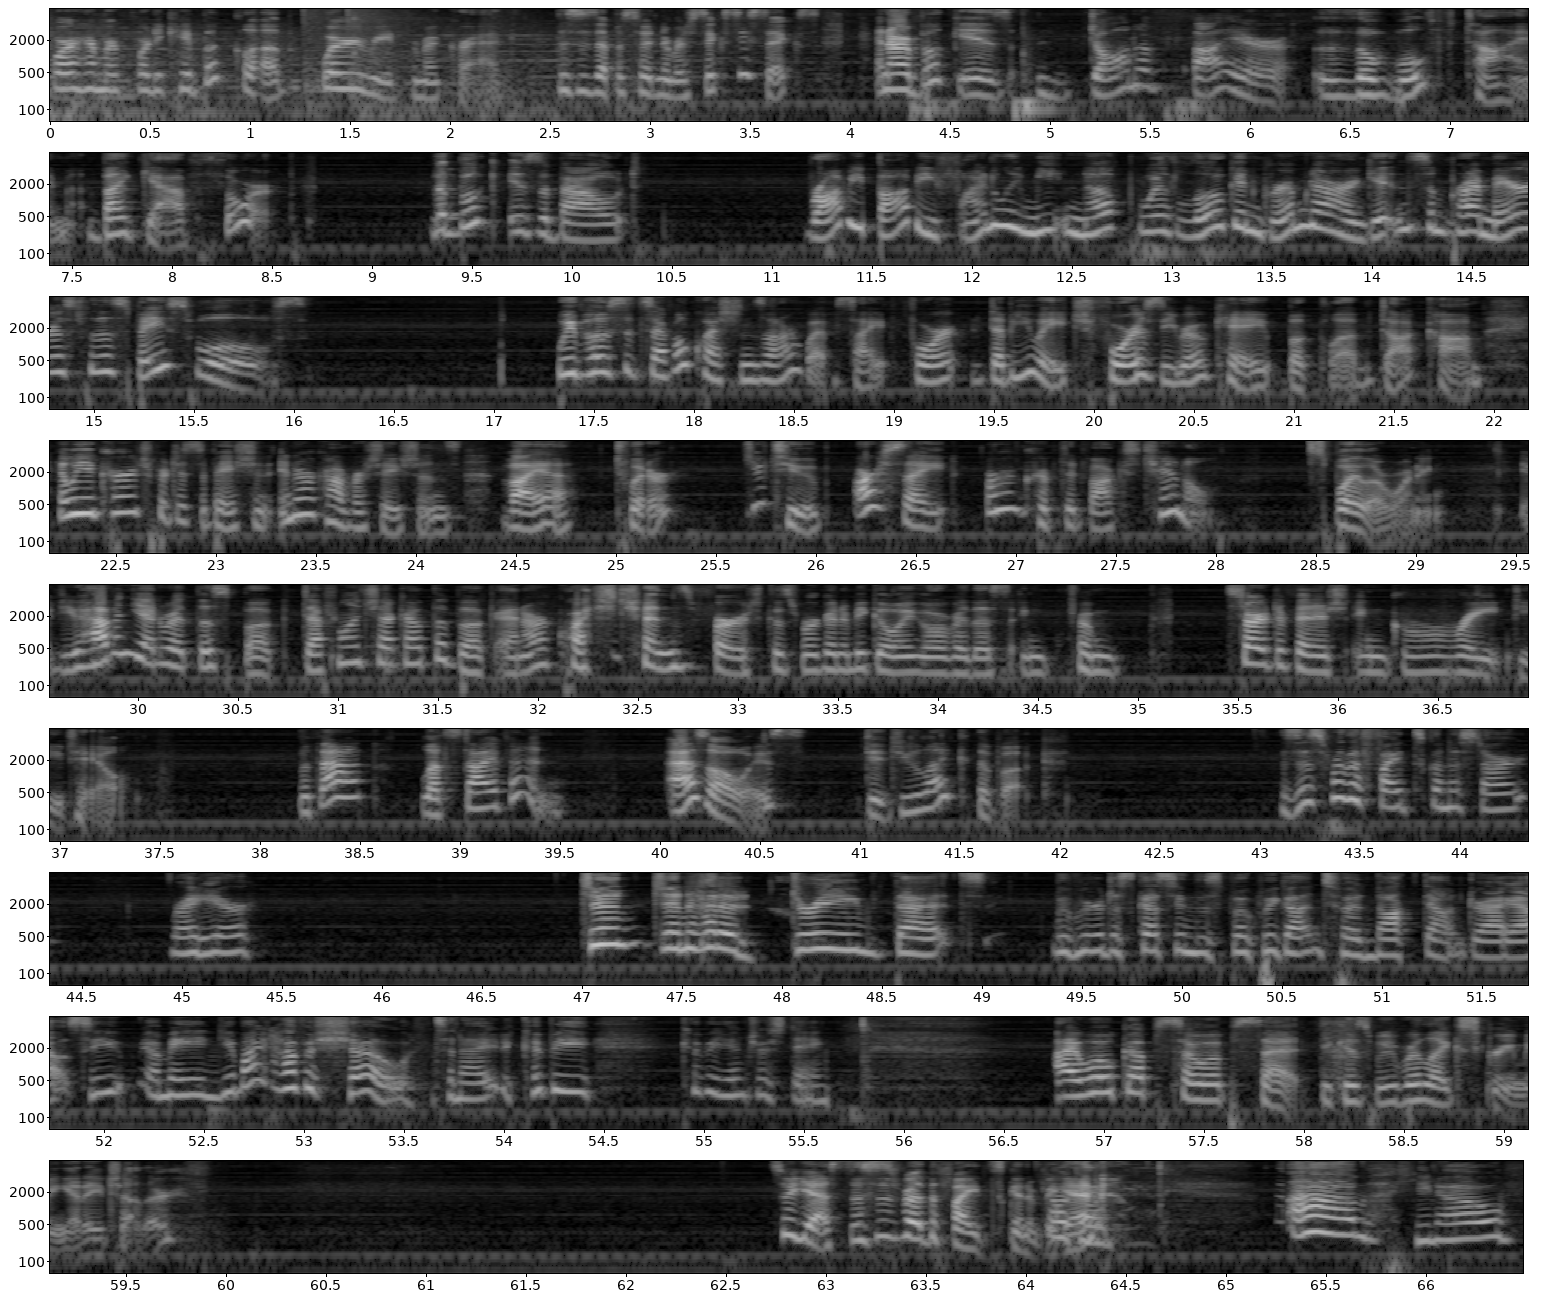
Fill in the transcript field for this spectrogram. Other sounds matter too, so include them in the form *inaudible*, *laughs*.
Warhammer 40k Book Club, where we read from a crag. This is episode number 66, and our book is Dawn of Fire The Wolf Time by Gav Thorpe. The book is about Robbie Bobby finally meeting up with Logan Grimnar and getting some Primaris for the Space Wolves. We posted several questions on our website for wh40kbookclub.com, and we encourage participation in our conversations via Twitter, YouTube, our site, or Encrypted Vox channel. Spoiler warning. If you haven't yet read this book, definitely check out the book and our *laughs* questions first because we're going to be going over this in, from start to finish in great detail. With that, let's dive in. As always, did you like the book? Is this where the fight's going to start? Right here? Jen, Jen had a dream that when we were discussing this book, we got into a knockdown drag out. So, you, I mean, you might have a show tonight. It could be, could be interesting. I woke up so upset because we were like screaming at each other. So yes, this is where the fight's going to begin. Okay. Um, you know,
